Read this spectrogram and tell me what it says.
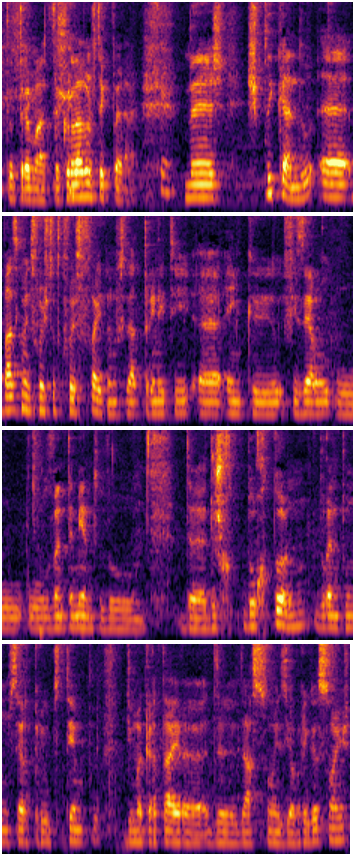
Estou tramado. Se acordar, vamos ter que parar. Sim. Mas explicando, uh, basicamente foi um estudo que foi feito na Universidade de Trinity uh, em que fizeram o, o levantamento do, de, do, do retorno durante um certo período de tempo de uma carteira de, de ações e obrigações,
